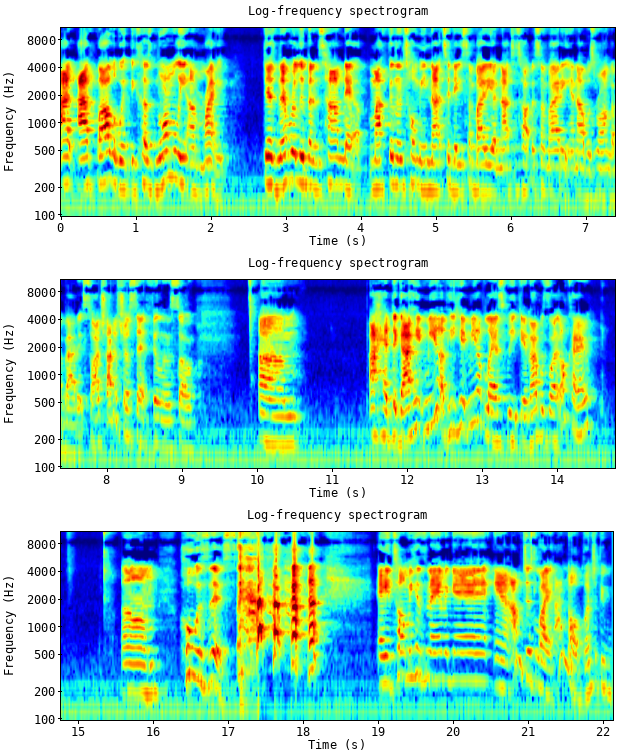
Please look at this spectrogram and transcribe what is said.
I, I follow it because normally I'm right. There's never really been a time that my feeling told me not to date somebody or not to talk to somebody and I was wrong about it. So I try to trust that feeling. So um I had the guy hit me up. He hit me up last week and I was like, okay. Um, who is this? and he told me his name again. And I'm just like, I know a bunch of people.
